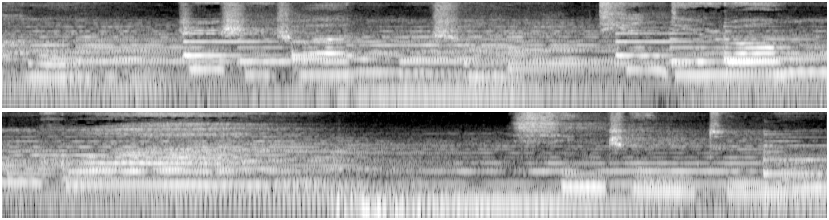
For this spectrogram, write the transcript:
河只是传说，天地融化，星辰吞没。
